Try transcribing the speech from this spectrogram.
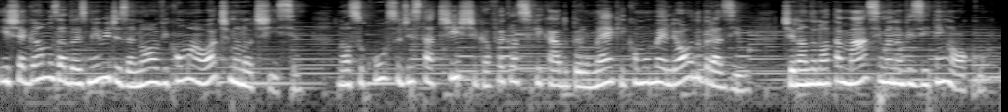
E chegamos a 2019 com uma ótima notícia. Nosso curso de Estatística foi classificado pelo MEC como o melhor do Brasil, tirando nota máxima na visita em loco.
